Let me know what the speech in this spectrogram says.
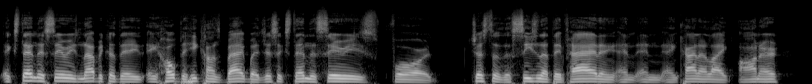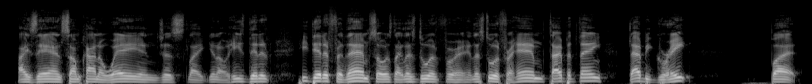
extend the series, not because they, they, hope that he comes back, but just extend the series for just the season that they've had and and and, and kind of like honor Isaiah in some kind of way and just like you know he's did it he did it for them. So it's like let's do it for let's do it for him type of thing. That'd be great. But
